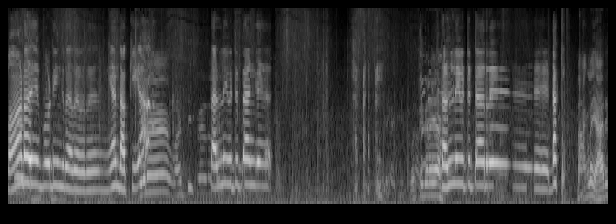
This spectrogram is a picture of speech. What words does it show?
பாடாயி போடிங்கிறாரு அவரு. ஏன் டாக்கியா வாட்டி தள்ளி விட்டுட்டாங்க. ஒத்துக்கிறையா தள்ளி விட்டுட்டாரு. டாக்கி. நாங்களா யாரு?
